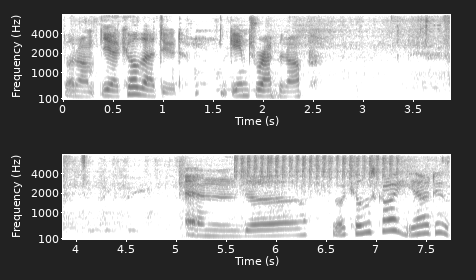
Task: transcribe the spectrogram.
But um, yeah, kill that dude. The game's wrapping up. And uh, do I kill this guy? Yeah, I do.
